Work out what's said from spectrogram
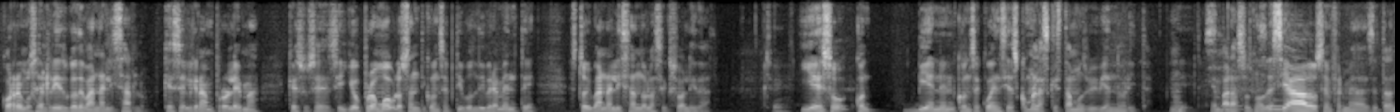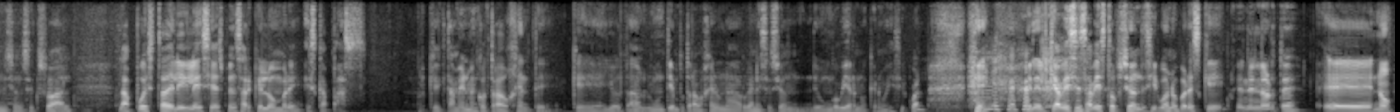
corremos el riesgo de banalizarlo, que es el gran problema que sucede. Si yo promuevo los anticonceptivos libremente, estoy banalizando la sexualidad. Sí. Y eso con- vienen consecuencias como las que estamos viviendo ahorita. ¿no? Sí, Embarazos no sí. deseados, enfermedades de transmisión sexual. La apuesta de la iglesia es pensar que el hombre es capaz. Porque también me he encontrado gente que yo algún tiempo trabajé en una organización de un gobierno, que no voy a decir cuál, en el que a veces había esta opción de decir, bueno, pero es que... En el norte, eh, no,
